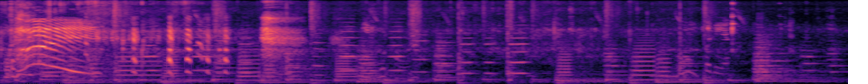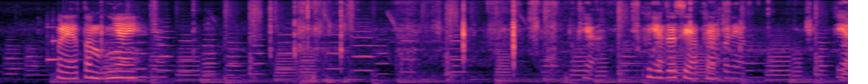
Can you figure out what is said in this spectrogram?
เฮ้ยประเดี๋ยวตอนบุกใหญ่ เพียคือเป็นตัวเสียบแค่เพีย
